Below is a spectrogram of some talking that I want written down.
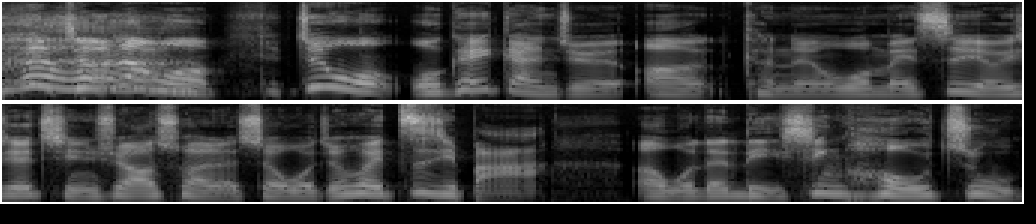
就让我就我我可以感觉呃，可能我每次有一些情绪要出来的时候，我就会自己把呃我的理性 hold 住。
